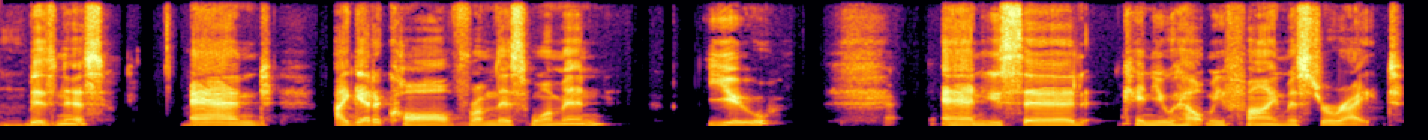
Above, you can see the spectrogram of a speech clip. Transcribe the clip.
Mhm. business Mhm. and I get a call from this woman, you, and you said, "Can you help me find Mr. Right?"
